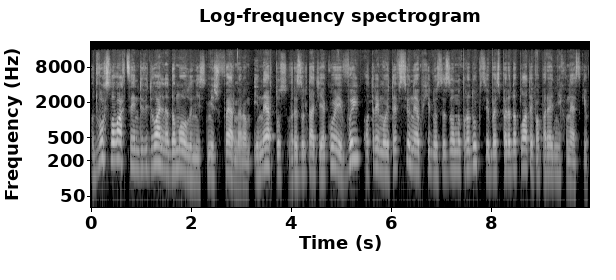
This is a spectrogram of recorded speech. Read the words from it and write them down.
В двох словах, це індивідуальна домовленість між фермером і Нертус, в результаті якої ви отримуєте всю необхідну сезонну продукцію без передоплати попередніх внесків,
